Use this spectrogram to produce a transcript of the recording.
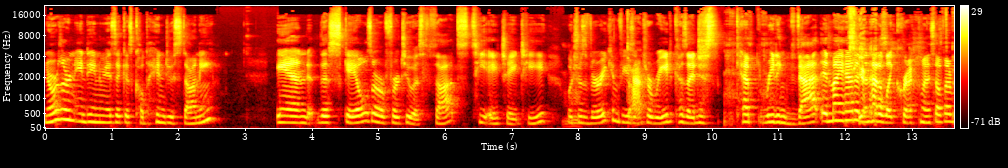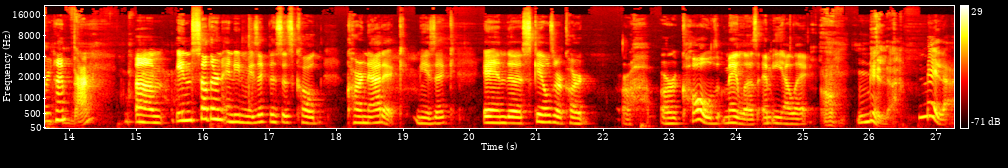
northern indian music is called hindustani and the scales are referred to as thoughts t-h-a-t which was very confusing to read because i just kept reading that in my head and then had to like correct myself every time um, in southern Indian music, this is called Carnatic music, and the scales are called are, are called melas, M E L A. Oh, Mela. Mela.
